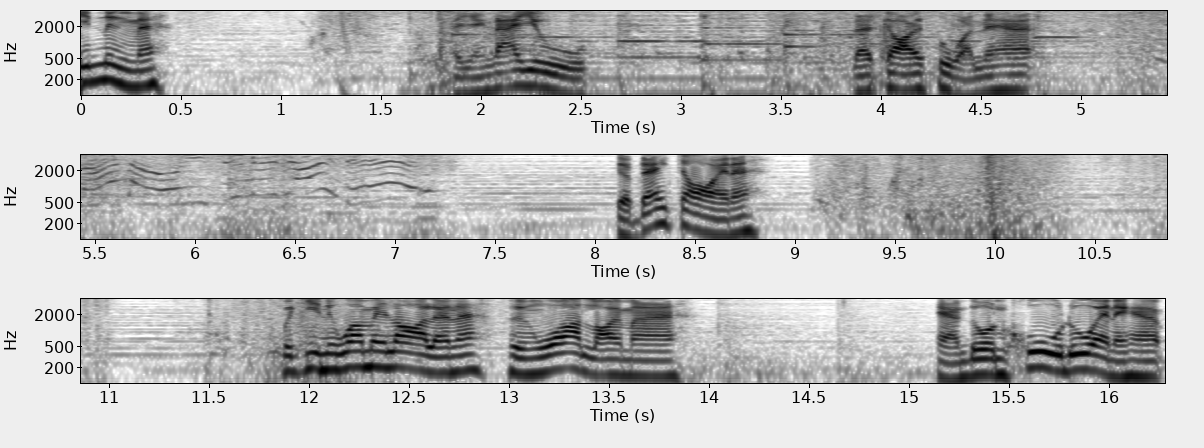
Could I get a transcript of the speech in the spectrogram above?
นิดนึงนะ แต่ยังได้อยู่ และจอยสวนเลยฮะ เกือบได้จอยนะ เมื่อกี้นึกว่าไม่รอดแล้วนะ เพิงวอดลอยมา แถมโดนคู่ด้วยนะครับ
